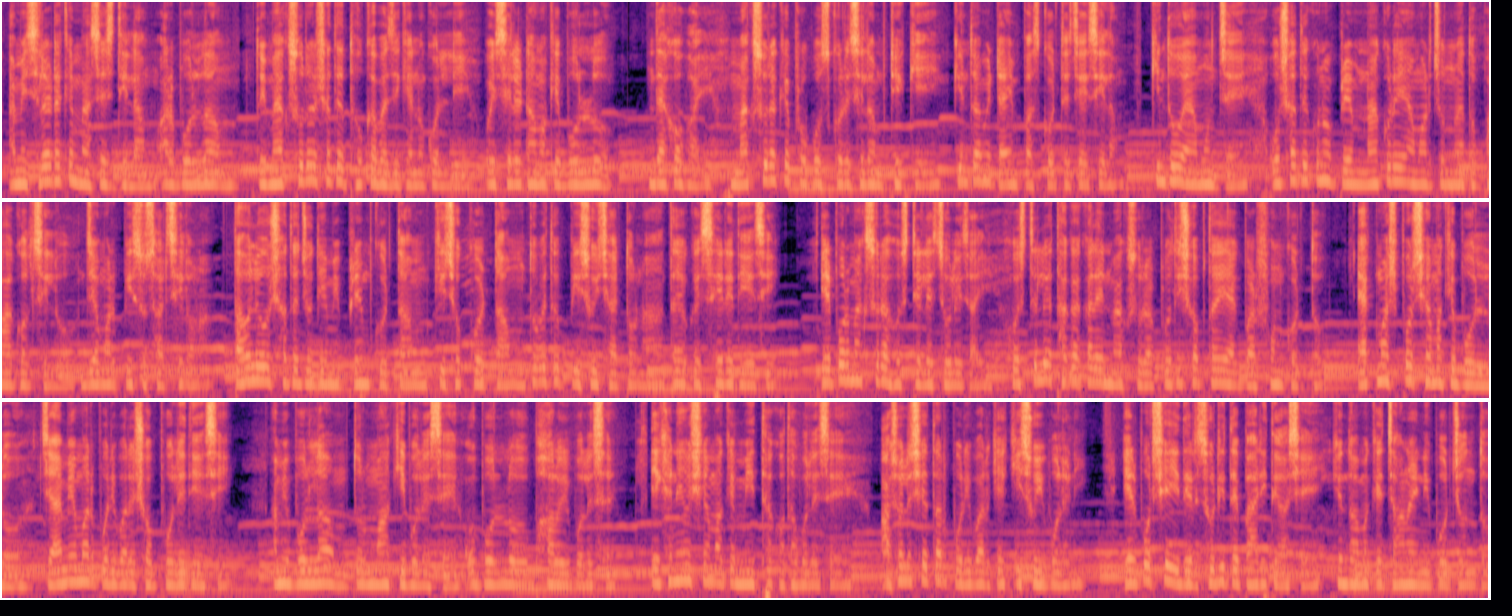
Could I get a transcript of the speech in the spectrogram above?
আমি ছেলেটাকে মেসেজ দিলাম আর বললাম, তুই ম্যাক্সুরার সাথে ধোকাবাজি কেন করলি? ওই ছেলেটা আমাকে বলল দেখো ভাই ম্যাকসুরাকে প্রপোজ করেছিলাম ঠিকই, কিন্তু আমি টাইম পাস করতে চেয়েছিলাম। কিন্তু ও এমন যে, ওর সাথে কোনো প্রেম না করেই আমার জন্য এত পাগল ছিল যে আমার পিছু ছাড়ছিল না। তাহলে ওর সাথে যদি আমি প্রেম করতাম, কিছু করতাম, তবে তো পিছুই ছাড়তো না, তাই ওকে ছেড়ে দিয়েছি। এরপর ম্যাক্সুরা হোস্টেলে চলে যাই হোস্টেলে থাকাকালীন ম্যাক্সুরা প্রতি সপ্তাহে একবার ফোন করত। এক মাস পর সে আমাকে বলল যে, আমি আমার পরিবারে সব বলে দিয়েছি। আমি বললাম, তোর মা কি বলেছে? ও বলল, ভালোই বলেছে। এখানেও সে আমাকে মিথ্যা কথা বলেছে। আসলে সে তার পরিবারকে কিছুই বলেনি। এরপর সে ঈদের ছুটিতে বাড়িতে আসে, কিন্তু আমাকে জানায়নি পর্যন্ত।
